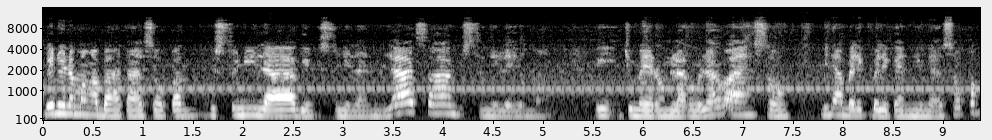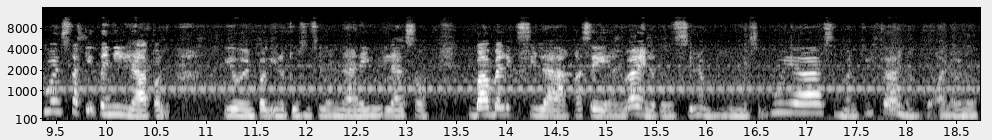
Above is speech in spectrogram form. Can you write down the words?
ganun ang mga bata. So, pag gusto nila, gusto nila ng lasa, gusto nila yung mga, medyo mayroong laro-laruan. So, binabalik-balikan nila. So, pag once nakita nila, pag, yun, pag inutusan sila ng nanay nila, so, babalik sila. Kasi, ano ba, inutusan sila, bumili sibuyas, mantika, ng kung ano-ano.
